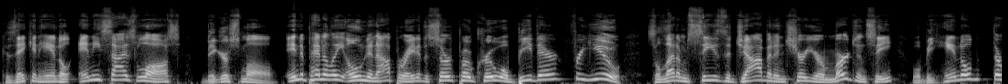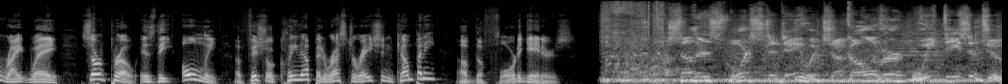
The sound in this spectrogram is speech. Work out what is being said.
because they can handle any size loss, big or small. Independently owned and operated, the ServPro crew will be there for you. So let them seize the job and ensure your emergency will be handled the right way. ServPro is the only official cleanup and restoration company of the Florida Gators. Southern Sports Today with Chuck Oliver, weekdays at 2,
